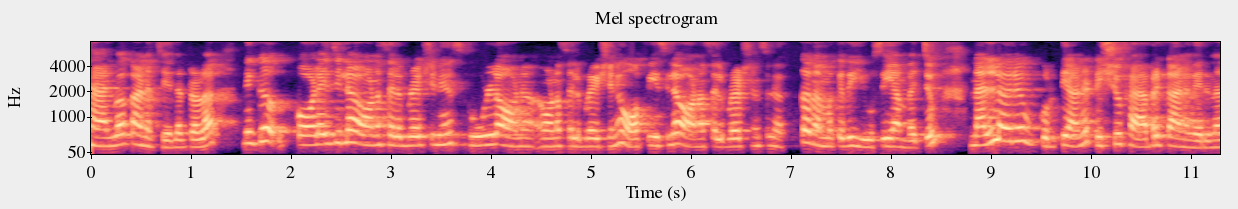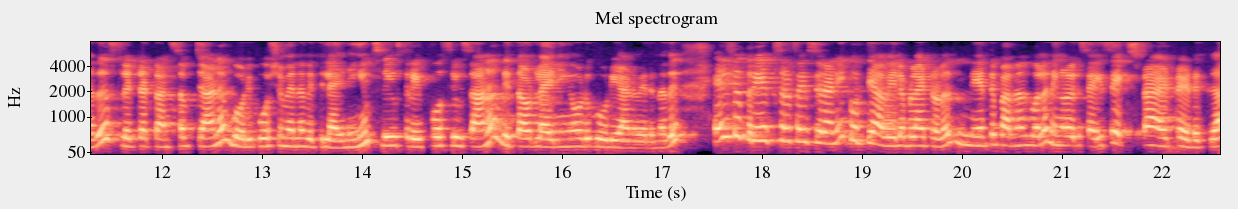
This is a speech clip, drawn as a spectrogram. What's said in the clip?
ഹാൻഡ് വർക്ക് ആണ് ചെയ്തിട്ടുള്ളത്. നിങ്ങൾക്ക് കോളേജിലെ ഓണ സെലിബ്രേഷന് സ്കൂളിലെ ഓണ ഓണ സെലിബ്രേഷന് ഓഫീസിലെ ഓണ സെലിബ്രേഷൻസിനും ഒക്കെ നമുക്കിത് യൂസ് ചെയ്യാൻ പറ്റും. നല്ലൊരു കുർത്തിയാണ്. ടിഷ്യൂ ഫാബ്രിക് ആണ് വരുന്നത്. സ്ലിറ്റഡ് കൺസെപ്റ്റ് ആണ്. ബോഡി പോർഷൻ വരുന്ന വിത്ത് ലൈനിങ്ങും സ്ലീവ്സ് ത്രീ ഫോർ സ്ലീവ്സ് ആണ്. വിത്തൗട്ട് ലൈനിങ്ങോട് കൂടിയാണ് വരുന്നത്. എൽ ടു ത്രീ എക്സൽ സൈസിലാണ് ഈ കുർത്തി അവൈലബിൾ ആയിട്ടുള്ളത്. നേരത്തെ പറഞ്ഞതുപോലെ നിങ്ങൾ ഒരു സൈസ് എക്സ്ട്രാ ആയിട്ട് എടുക്കുക.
